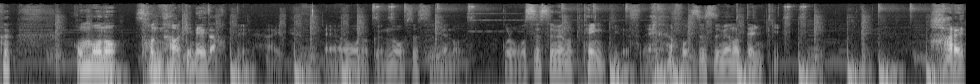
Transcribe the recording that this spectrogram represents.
本物？そんなわけねえだろって。いうね、はい。えー、大野くんのおすすめのこれおすすめの天気ですね。おすすめの天気。晴れ。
